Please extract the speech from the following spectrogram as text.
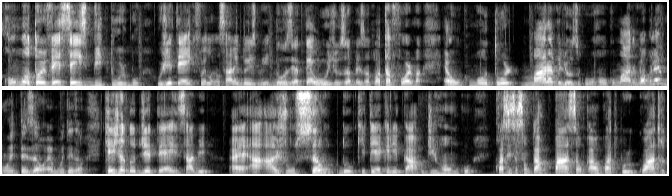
Com o motor V6 biturbo, o GTR que foi lançado em 2012 até hoje usa a mesma plataforma. É um motor maravilhoso, com ronco. Mano, o bagulho é muito tesão, é muito tesão. Quem já andou de GTR sabe é, a, a junção do que tem aquele carro, de ronco, com a sensação que o carro passa, um carro 4x4,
